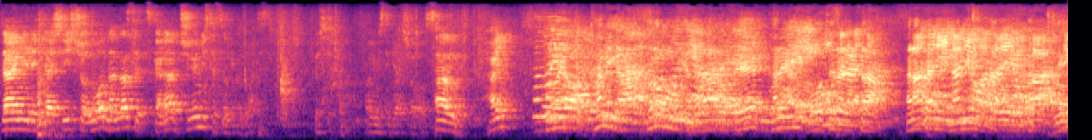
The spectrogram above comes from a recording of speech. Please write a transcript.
第二歴代史1章の7節から12節の言葉です。よろしいでしょうか？読みしていきましょう。3はい。その夜神がソロモンに現れて彼に仰せられた。あなたに何を与えようか願い。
